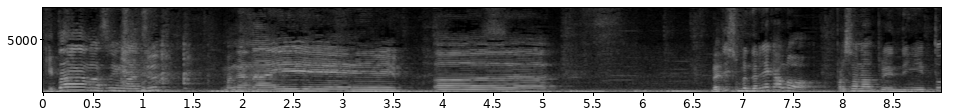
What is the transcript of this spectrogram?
Kita langsung lanjut mengenai eh berarti sebenarnya kalau personal branding itu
